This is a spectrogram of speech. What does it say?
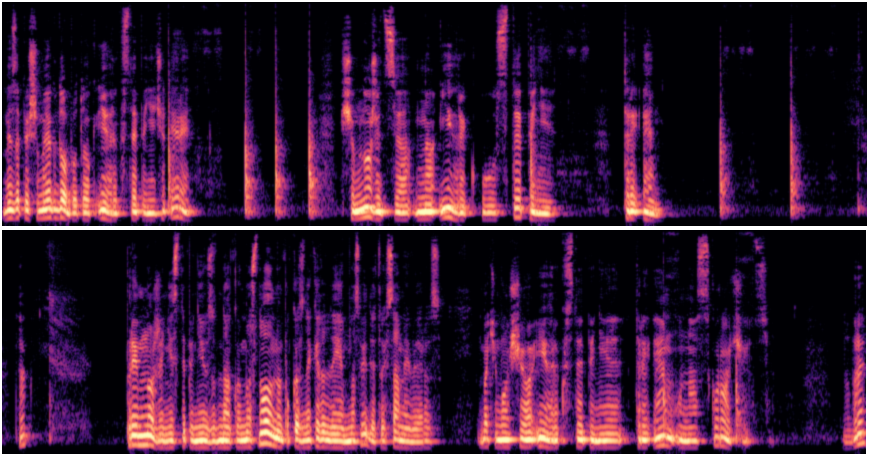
Ми запишемо як добуток y в степені 4, що множиться на y у степені 3m. Так? При множенні степенів з однаковими основами показники додаємо. У нас вийде той самий вираз. Бачимо, що y в степені 3m у нас скорочується. Добре?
